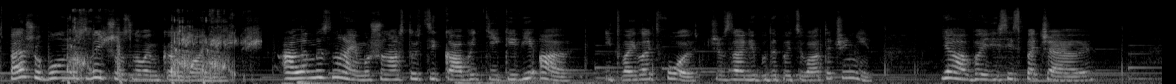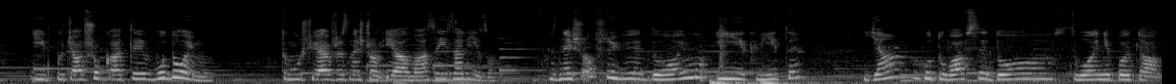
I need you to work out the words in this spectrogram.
Спершу було незвично з новим керуванням. Але ми знаємо, що нас тут цікавить тільки VR і Twilight Forest, чи взагалі буде працювати чи ні. Я виліз із печери і почав шукати водойму, тому що я вже знайшов і алмази, і залізо. Знайшовши відойму і квіти, я готувався до створення порталу.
